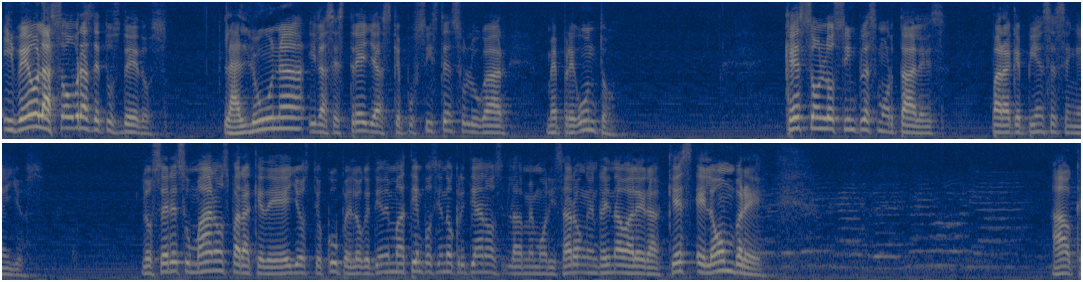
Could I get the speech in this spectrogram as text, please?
y veo las obras de tus dedos, la luna y las estrellas que pusiste en su lugar, me pregunto, ¿qué son los simples mortales para que pienses en ellos? Los seres humanos para que de ellos te ocupes. Los que tienen más tiempo siendo cristianos la memorizaron en Reina Valera. ¿Qué es el hombre? Ah, ok.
